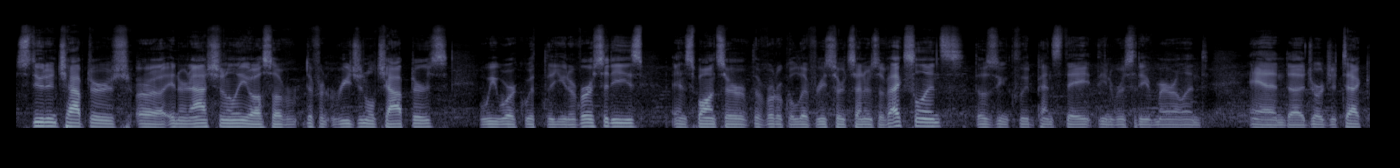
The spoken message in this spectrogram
student chapters uh, internationally, we also have different regional chapters. We work with the universities and sponsor the Vertical Lift Research Centers of Excellence. Those include Penn State, the University of Maryland, and uh, Georgia Tech.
